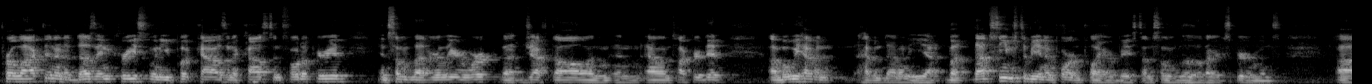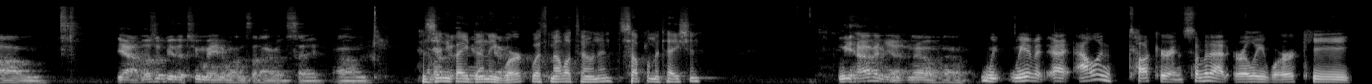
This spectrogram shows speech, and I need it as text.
prolactin, and it does increase when you put cows in a constant photoperiod in some of that earlier work that Geoff Dahl and, and Allen Tucker did. Um, but we haven't haven't done any yet. But that seems to be an important player based on some of those other experiments. Um, yeah, those would be the two main ones that I would say. Um, Has anybody done any work with melatonin supplementation? We haven't yet. No, no. We we haven't. Uh, Allen Tucker and some of that early work, he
